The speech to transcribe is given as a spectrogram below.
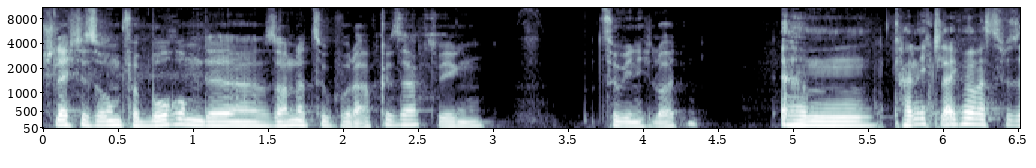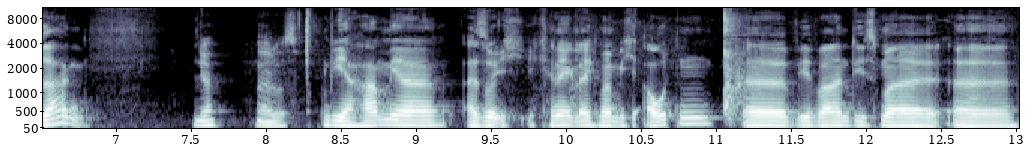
schlechtes Omen für Bochum. Der Sonderzug wurde abgesagt wegen zu wenig Leuten. Ähm, kann ich gleich mal was zu sagen? Ja, na los. Wir haben ja, also ich, ich kann ja gleich mal mich outen. Äh, wir waren diesmal,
